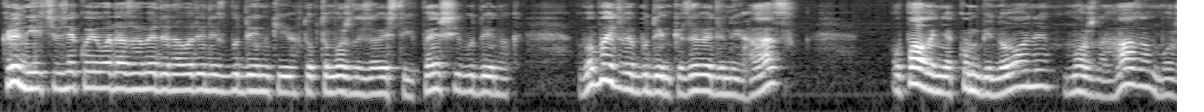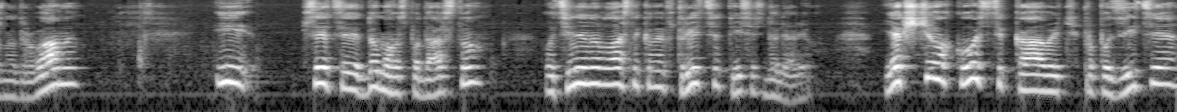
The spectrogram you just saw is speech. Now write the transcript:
криницю, з якої вода заведена в один із будинків, тобто можна завести і перший будинок. В обидві будинки заведений газ, опалення комбіноване, можна газом, можна дровами. І все це домогосподарство оцінено власниками в 30 тисяч доларів. Якщо когось цікавить пропозиція,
